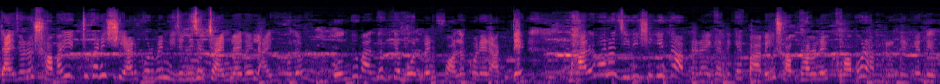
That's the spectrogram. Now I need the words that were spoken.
তাই জন্য সবাই একটুখানি শেয়ার করবেন, নিজের নিজের টাইম লাইনে লাইভগুলো বন্ধু বান্ধবকে বলবেন ফলো করে রাখতে। ভালো ভালো জিনিসই কিন্তু আপনারা এখান থেকে পাবেন, সব ধরনের খবর আপনাদেরকে দেব।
